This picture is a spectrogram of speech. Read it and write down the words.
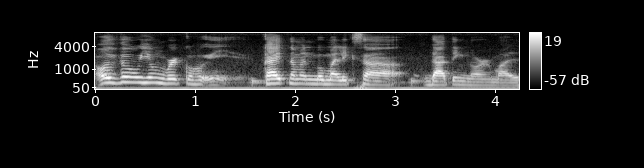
Although yung work ko, eh, kahit naman bumalik sa dating normal,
